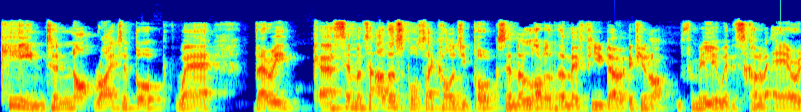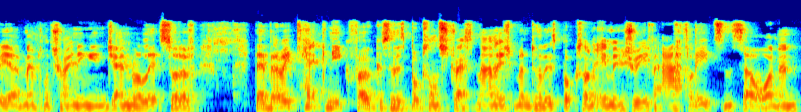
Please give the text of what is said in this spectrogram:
keen to not write a book where very uh, similar to other sports psychology books and a lot of them if you don't if you're not familiar with this kind of area mental training in general it's sort of they're very technique focused. So there's books on stress management, or there's books on imagery for athletes, and so on. And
